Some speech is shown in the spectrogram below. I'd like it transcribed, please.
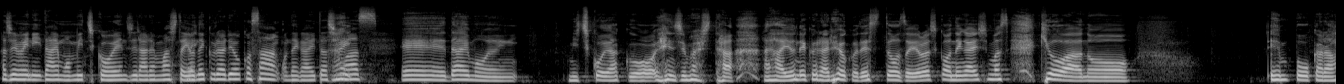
はじめに大門美智子を演じられました、米倉涼子さんお願いいたします、はい、えー、大門美智子役を演じました米倉涼子です。どうぞよろしくお願いします。今日はあの遠方から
